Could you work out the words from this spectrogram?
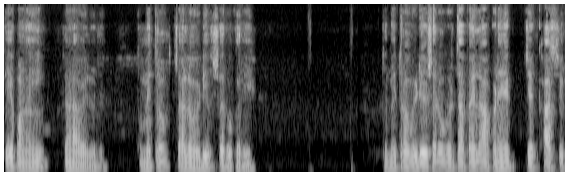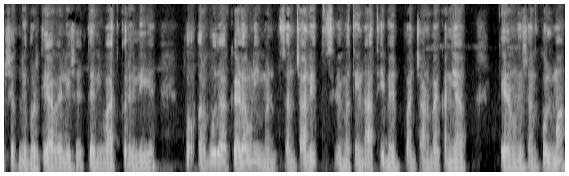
તે પણ અહીં જણાવેલું છે. તો મિત્રો, ચાલો વીડિયો શરૂ કરીએ. તો મિત્રો, વીડિયો શરૂ કરતા પહેલા આપણે જે ખાસ શિક્ષકની ભરતી આવેલી છે, તેની વાત કરી લઈએ. તો અર્બુદા કેળવણી સંચાલિત શ્રીમતી નાથીબેન પંચાણભાઈ કન્યા કેળવણી સંકુલમાં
